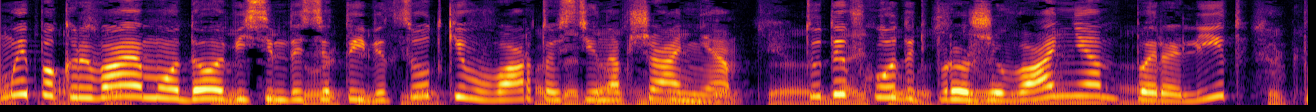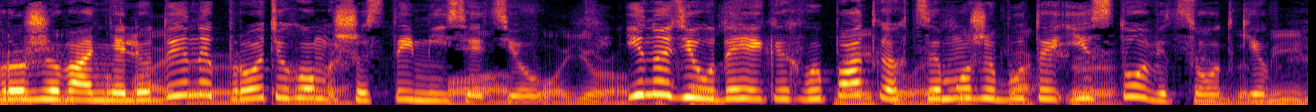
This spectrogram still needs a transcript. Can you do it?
ми покриваємо до 80% вартості навчання. Туди входить проживання, переліт, проживання людини протягом 6 місяців. Іноді у деяких випадках це може бути і 100%,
